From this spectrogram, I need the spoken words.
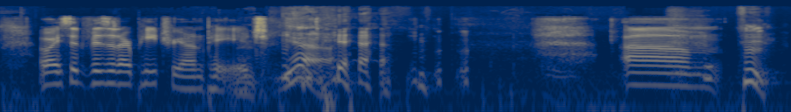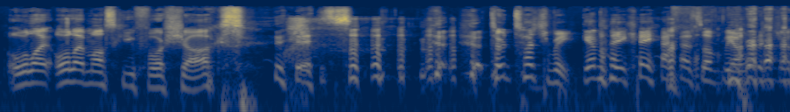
Oh, I said visit our Patreon page. yeah. Um, all I all I'm asking for, sharks, is don't touch me. Get my hands off me. I want to show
